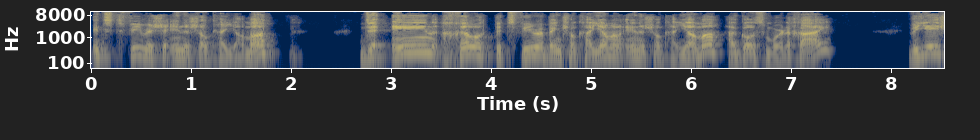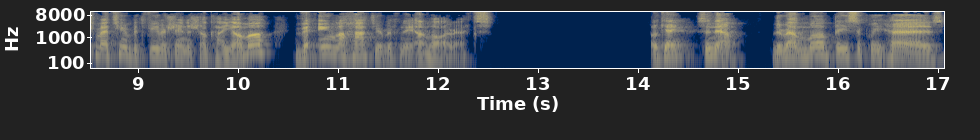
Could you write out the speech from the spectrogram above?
it's tefira she'ena shel kayama, the ein chiluk b'tefira ben shel kayama le'ena shel kayama, hagos Mordechai, v'yesh matir b'tefira she'ena shel kayama, ve'ein lahatir b'fnei am ha'aretz. Okay, so now, the Ramah basically has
